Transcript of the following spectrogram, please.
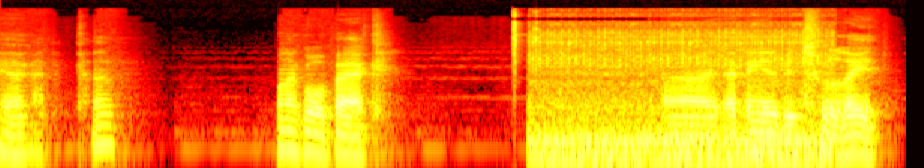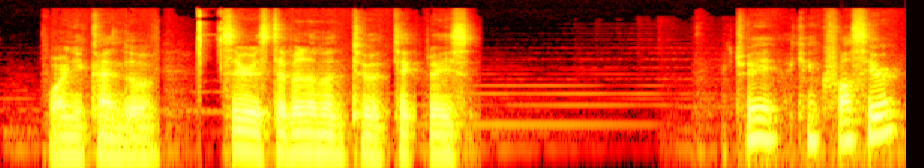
Yeah, I kind of want to go back. Uh, I think it'll be too late for any kind of serious development to take place. Actually, I can cross here?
